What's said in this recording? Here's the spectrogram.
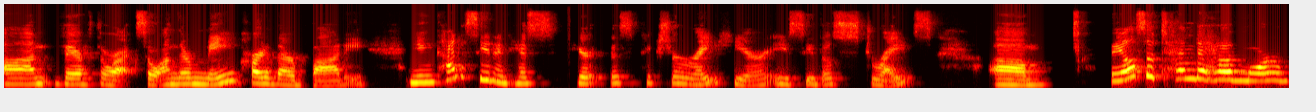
on their thorax, so on their main part of their body. And you can kind of see it in his, here, this picture right here. You see those stripes. Um, they also tend to have more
